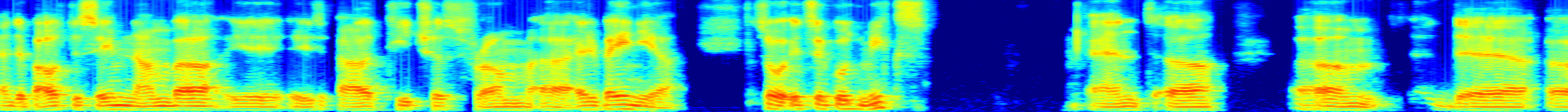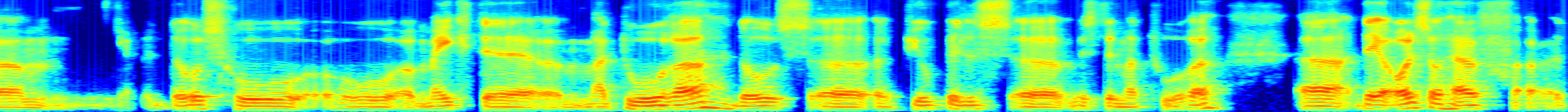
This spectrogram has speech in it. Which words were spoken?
and about the same number is, are teachers from Albania. So it's a good mix. And um, the um, those who who make the matura, those uh, pupils uh, with the matura, uh, they also have uh,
